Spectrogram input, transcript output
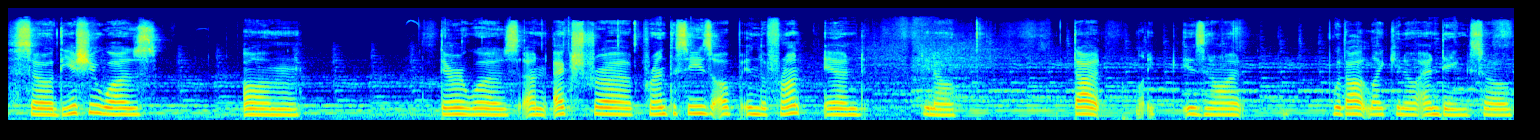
So the issue was, um, there was an extra parentheses up in the front, and you know, that like is not without like you know ending so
